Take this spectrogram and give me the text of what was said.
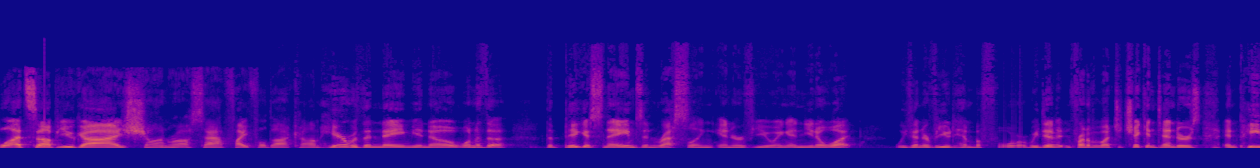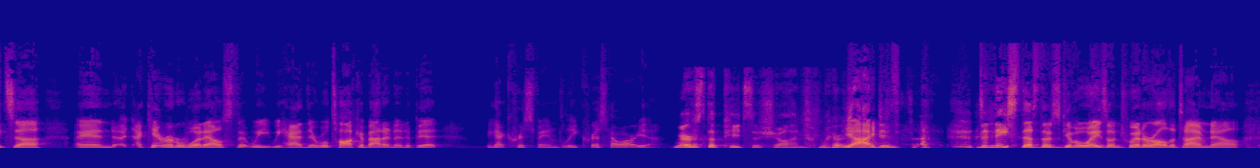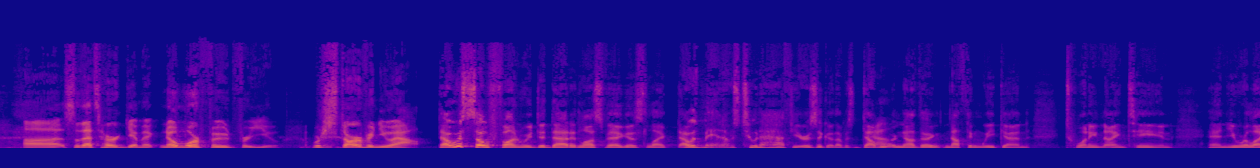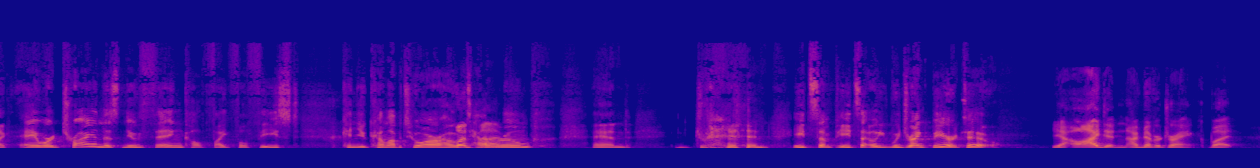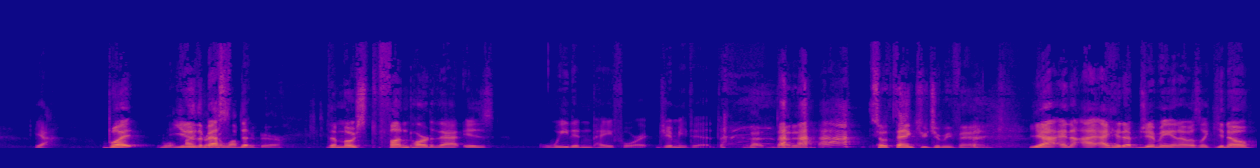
What's up, you guys? Sean Ross at Fightful.com here with a name you know, one of the, the biggest names in wrestling interviewing. And you know what? We've interviewed him before. We did it in front of a bunch of chicken tenders and pizza. And I can't remember what else that we, we had there. We'll talk about it in a bit. We got Chris Van Vliet. Chris, how are you? Where's the pizza, Sean? Where's yeah, I did. Denise does those giveaways on Twitter all the time now. Uh, so that's her gimmick. No more food for you. We're starving you out. That was so fun. We did that in Las Vegas. Like that was man, that was two and a half years ago. That was double yeah. or nothing nothing weekend 2019. And you were like, Hey, we're trying this new thing called Fightful Feast. Can you come up to our hotel room and, and eat some pizza? Oh, we drank beer too. Yeah, oh, I didn't. I've never drank, but yeah. But well, you know I the best the, the most fun part of that is we didn't pay for it. Jimmy did. That that is so. Thank you, Jimmy Van. Yeah, and I, I hit up Jimmy and I was like, you know,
